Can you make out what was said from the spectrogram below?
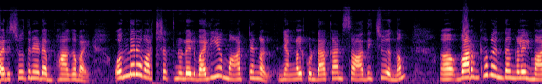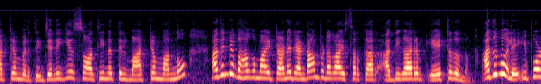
പരിശോധനയുടെ ഭാഗമായി ഒന്നര വർഷത്തിനുള്ളിൽ വലിയ മാറ്റങ്ങൾ ഞങ്ങൾക്കുണ്ടാക്കാൻ സാധിച്ചു എന്നും വർഗബന്ധങ്ങളിൽ മാറ്റം വരുത്തി. ജനകീയ സ്വാധീനത്തിൽ മാറ്റം വന്നു. അതിന്റെ ഭാഗമായിട്ടാണ് രണ്ടാം പിണറായി സർക്കാർ അധികാരം ഏറ്റതെന്നും. അതുപോലെ ഇപ്പോൾ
